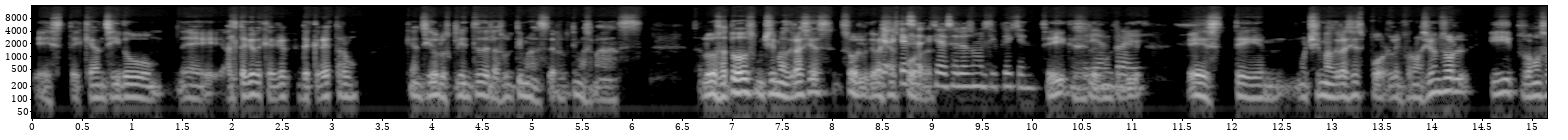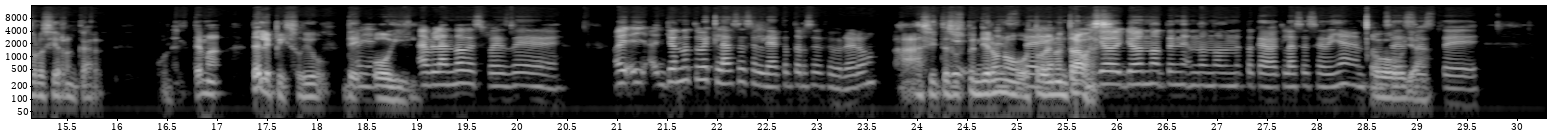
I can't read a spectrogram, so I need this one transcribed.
este, que han sido, eh, al TEC de, Quer- de Querétaro, que han sido los clientes de las últimas, de las últimas semanas. Saludos a todos, muchísimas gracias. Sol, gracias que por... se, que se los multipliquen. Sí, que se les dirían por ahí. multiplique. Este, muchísimas gracias por la información, Sol. Y pues vamos ahora sí a arrancar con el tema del episodio de Oye, hoy. Hablando después de... Y- yo no tuve clases el día 14 de febrero. Ah, ¿sí te y, suspendieron o- o este, todavía no entrabas? yo, yo no tenía, no, no me tocaba clase ese día, entonces, ya. este,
